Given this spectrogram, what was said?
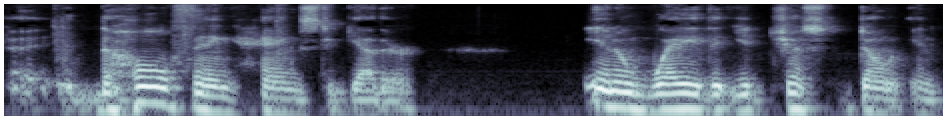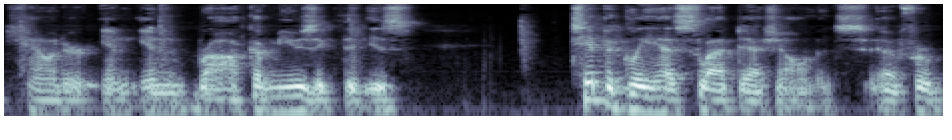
the whole thing hangs together in a way that you just don't encounter in, in rock, a music that is typically has slapdash elements uh, for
